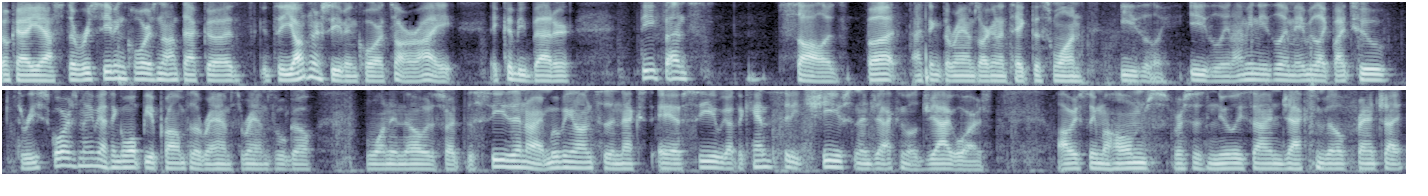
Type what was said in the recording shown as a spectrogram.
Okay, yes, the receiving core is not that good. It's a young receiving core. It's all right. It could be better. Defense, solid. But I think the Rams are going to take this one easily. Easily. And I mean easily, maybe like by two, three scores, maybe. I think it won't be a problem for the Rams. The Rams will go 1 and 0 to start the season. All right, moving on to the next AFC. We got the Kansas City Chiefs and then Jacksonville Jaguars. Obviously, Mahomes versus newly signed Jacksonville franchise.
